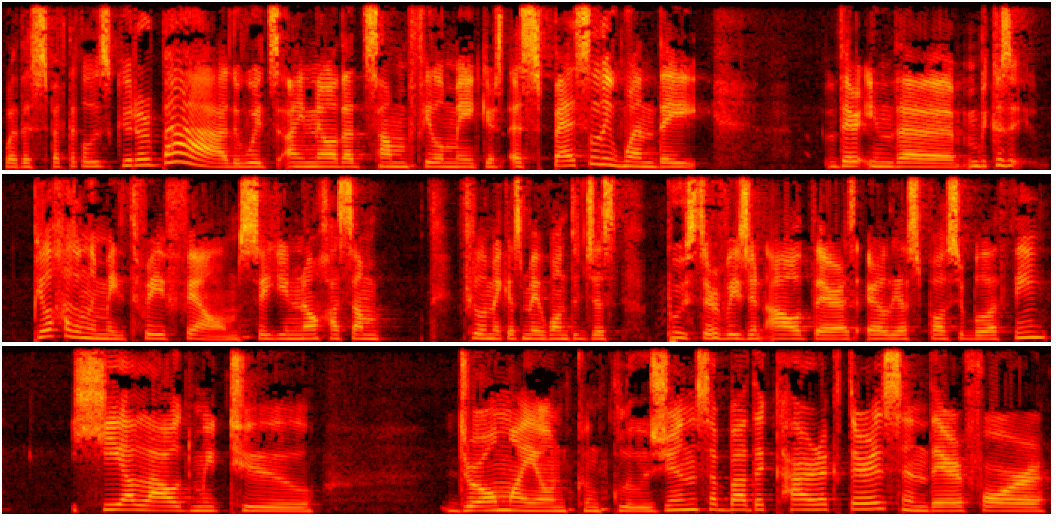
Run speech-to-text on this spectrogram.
whether spectacle is good or bad, which I know that some filmmakers, especially when they they're in the because Peele has only made three films, so you know how some filmmakers may want to just push their vision out there as early as possible. I think he allowed me to draw my own conclusions about the characters and therefore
